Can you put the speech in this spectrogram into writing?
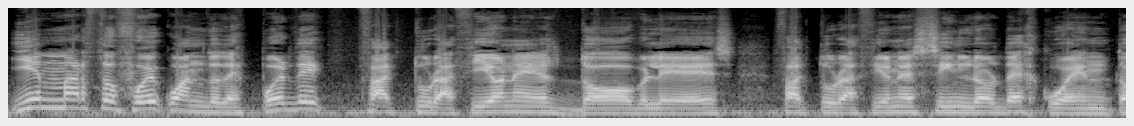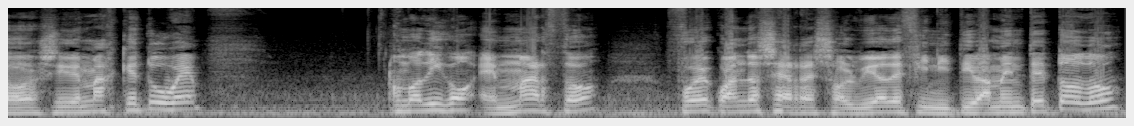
Y en marzo fue cuando después de facturaciones dobles, facturaciones sin los descuentos y demás que tuve, como digo, en marzo fue cuando se resolvió definitivamente todo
